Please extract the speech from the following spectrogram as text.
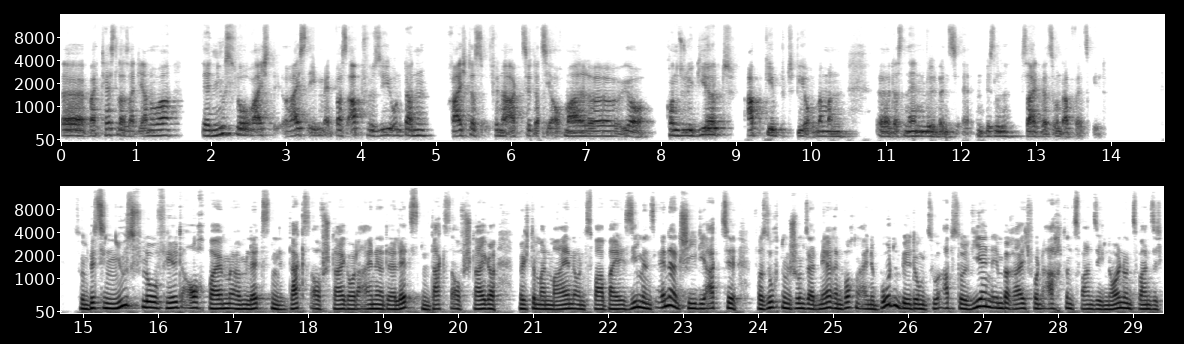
äh, bei Tesla seit Januar, der Newsflow reicht, reißt eben etwas ab für sie und dann reicht das für eine Aktie, dass sie auch mal äh, ja, konsolidiert, abgibt, wie auch immer man äh, das nennen will, wenn es ein bisschen seitwärts und abwärts geht. So ein bisschen Newsflow fehlt auch beim ähm, letzten DAX-Aufsteiger oder einer der letzten DAX-Aufsteiger, möchte man meinen, und zwar bei Siemens Energy. Die Aktie versucht nun schon seit mehreren Wochen eine Bodenbildung zu absolvieren im Bereich von 28, 29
